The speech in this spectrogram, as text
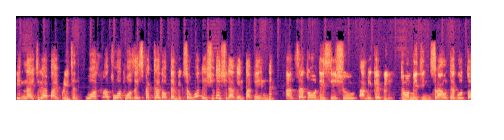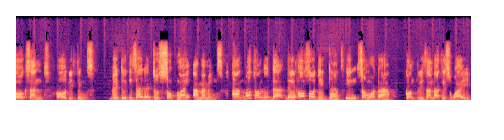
in Nigeria by Britain was not what was expected of them. So what they should they should have intervened and settled this issue amicably through meetings, roundtable talks, and all these things. But they decided to supply armaments. And not only that, they also did that in some other countries. And that is why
